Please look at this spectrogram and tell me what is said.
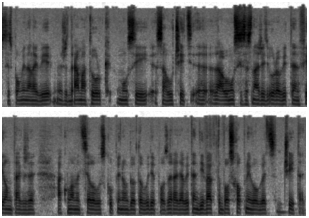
ste spomínali vy, že dramaturg musí sa učiť, e, alebo musí sa snažiť urobiť ten film tak, že akú máme cieľovú skupinu, kto to bude pozerať, aby ten divák to bol schopný vôbec čítať.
